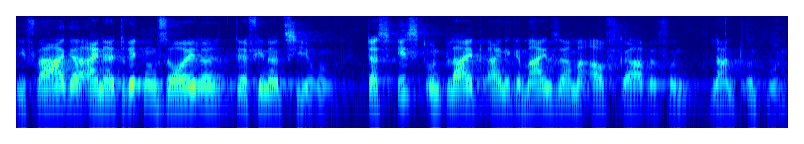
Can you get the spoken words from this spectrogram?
die Frage einer dritten Säule der Finanzierung. Das ist und bleibt eine gemeinsame Aufgabe von Land und Bund.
